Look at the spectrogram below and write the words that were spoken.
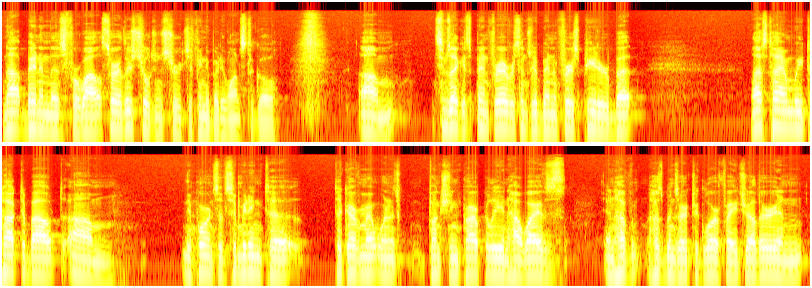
not been in this for a while. Sorry, there's Children's Church if anybody wants to go. Um, seems like it's been forever since we've been in First Peter, but last time we talked about um, the importance of submitting to, to government when it's functioning properly and how wives and hu- husbands are to glorify each other. And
